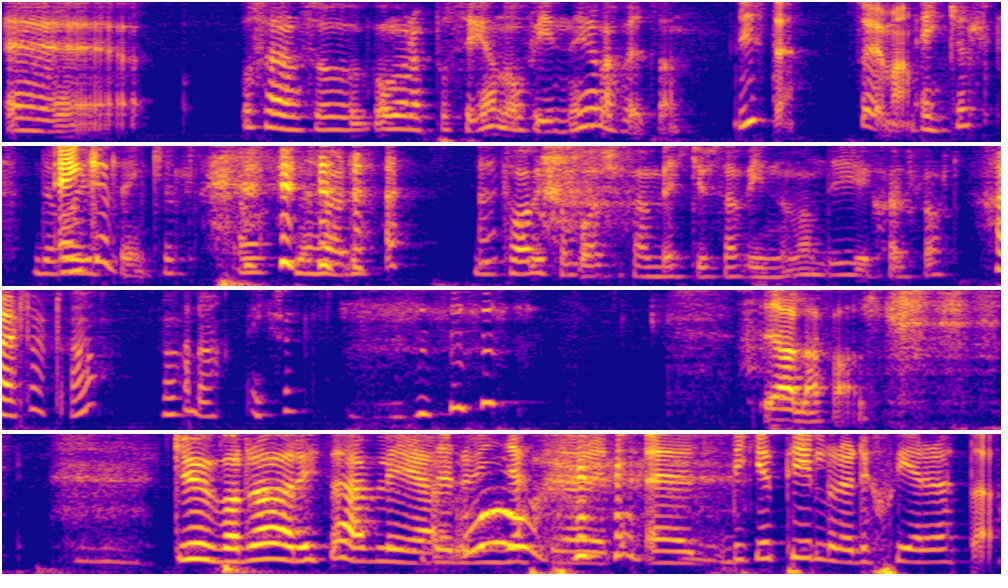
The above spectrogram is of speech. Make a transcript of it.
Eh, och sen så går man upp på scen och vinner hela skiten. Just det, så gör man. Enkelt. Det var Enkelt. jätteenkelt. Ja, ni hörde. Det tar liksom bara 25 veckor sen vinner man. Det är självklart. Självklart. Ja. Hallå. Exakt. I alla fall. Gud vad rörigt det här blev. Det blir Oh! jätterörigt. Eh, till och redigera detta.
